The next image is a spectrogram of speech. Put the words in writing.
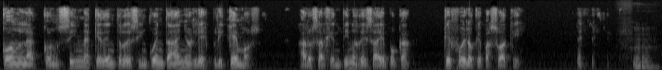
con la consigna que dentro de 50 años le expliquemos a los argentinos de esa época qué fue lo que pasó aquí.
